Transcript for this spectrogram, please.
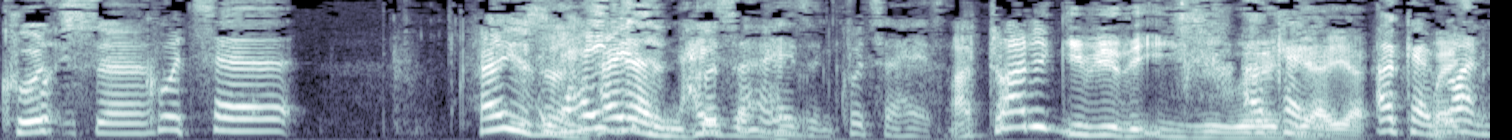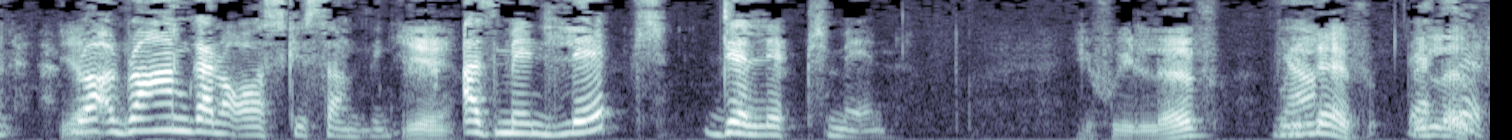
Kurze- kurze Hazen. Hazen, Hazen, Hazen, kurze Hazen. I try to give you the easy word. Okay, Yeah, yeah. okay, Wait, Ron, yeah. Ron, Ron, I'm going to ask you something. Yeah. As men lebt, der lebt men. If we live, we Yeah? live. We That's live. it.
